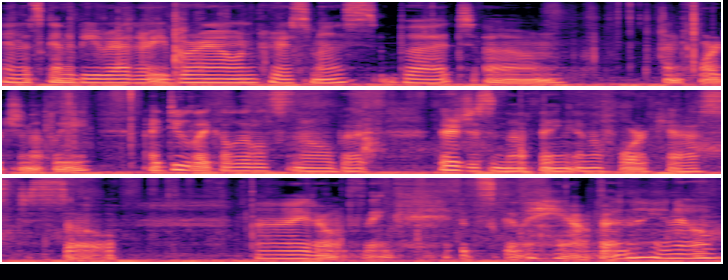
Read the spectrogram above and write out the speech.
and it's going to be rather a brown Christmas, but um, unfortunately, I do like a little snow, but there's just nothing in the forecast, so I don't think it's gonna happen, you know.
